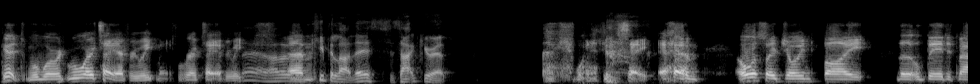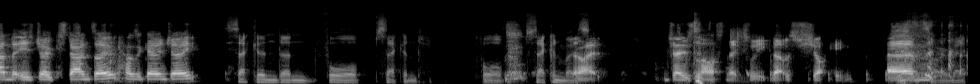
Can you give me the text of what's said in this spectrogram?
Good. We'll, we'll, we'll rotate every week, mate. We'll rotate every week. Yeah, um, keep it like this. It's accurate. Whatever you say. um, also joined by the little bearded man that is Joe Costanzo. How's it going, Joey? Second and for second. For second most. All right. Joe's last next week. That was shocking. Um, Sorry, mate.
